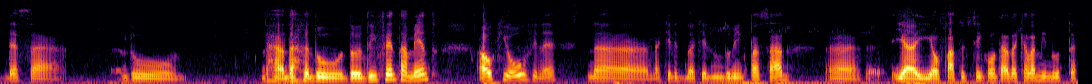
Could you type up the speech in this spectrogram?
dessa do, da, da, do, do, do enfrentamento ao que houve, né, na, naquele, naquele no domingo passado. Uh, e aí é o fato de ter encontrado aquela minuta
